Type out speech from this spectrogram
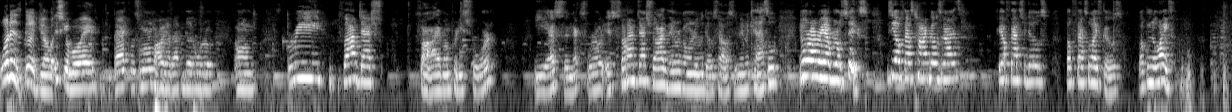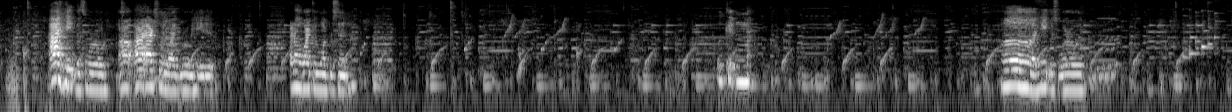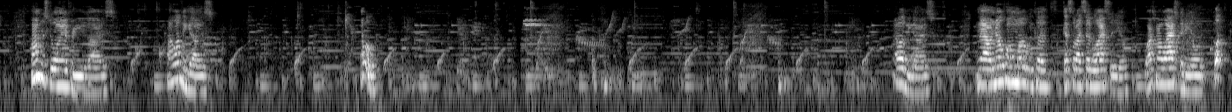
What is good, y'all? It's your boy back with some more Mario back in Good World. Um, three, five dash five. I'm pretty sure. Yes, the next world is five dash five. Then we're going to the ghost house and then the castle, and we're already at world six. See how fast time goes, guys? See how fast it goes? How fast life goes? Welcome to life. I hate this world. I, I actually like really hate it. I don't like it one percent. Okay. Mm. Oh, I hate this world. I'm just doing it for you guys. I love you guys. Oh. I love you guys. Now, no homo because guess what I said last video? Watch my last video. What?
